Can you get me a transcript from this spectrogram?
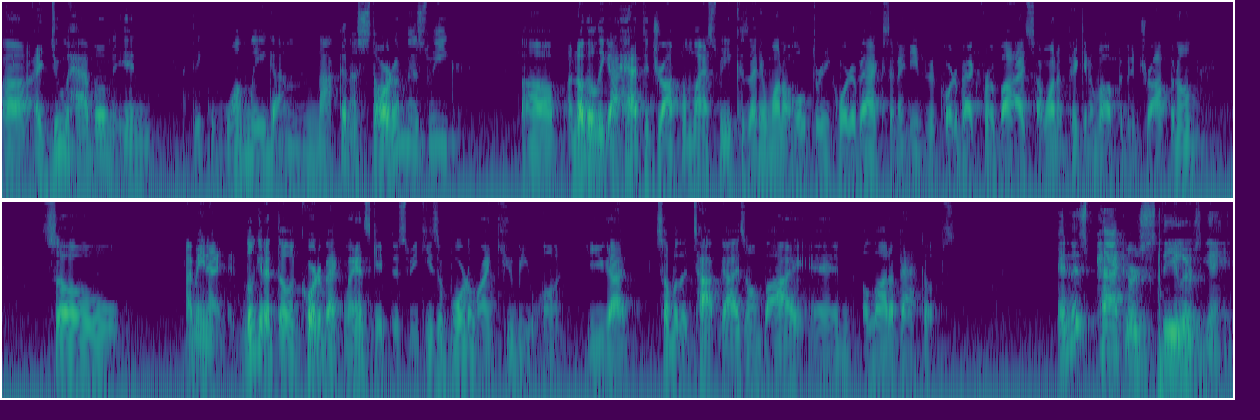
Uh, I do have him in, I think, one league. I'm not going to start him this week. Um, another league, I had to drop him last week because I didn't want to hold three quarterbacks and I needed a quarterback for a buy, So I wanted picking him up and then dropping him. So, I mean, I, looking at the quarterback landscape this week, he's a borderline QB1. You got some of the top guys on buy and a lot of backups. And this Packers Steelers game,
